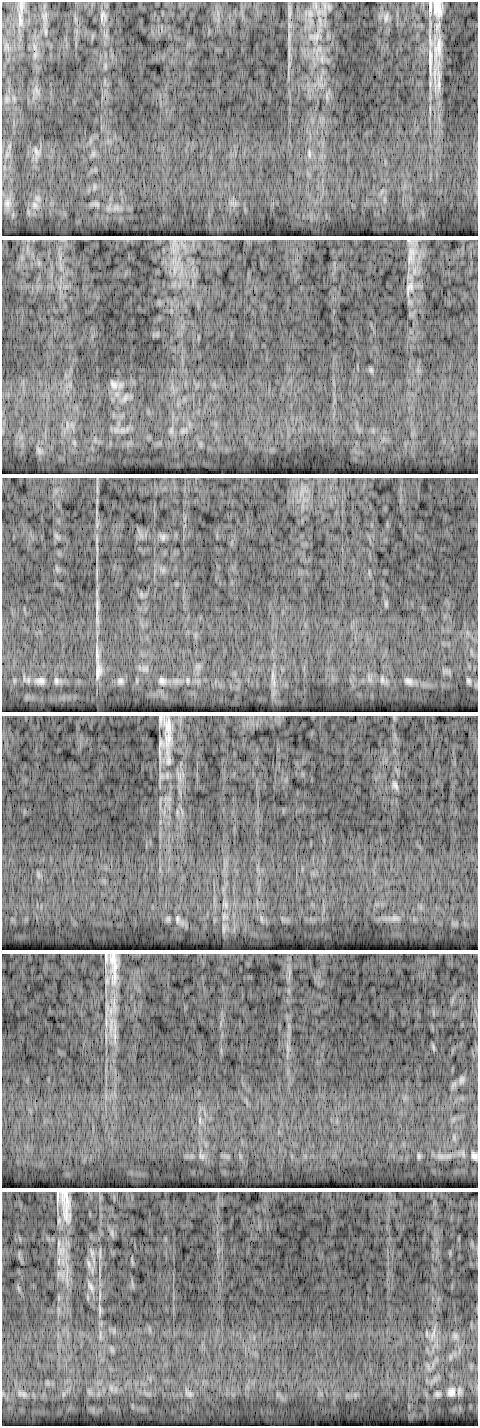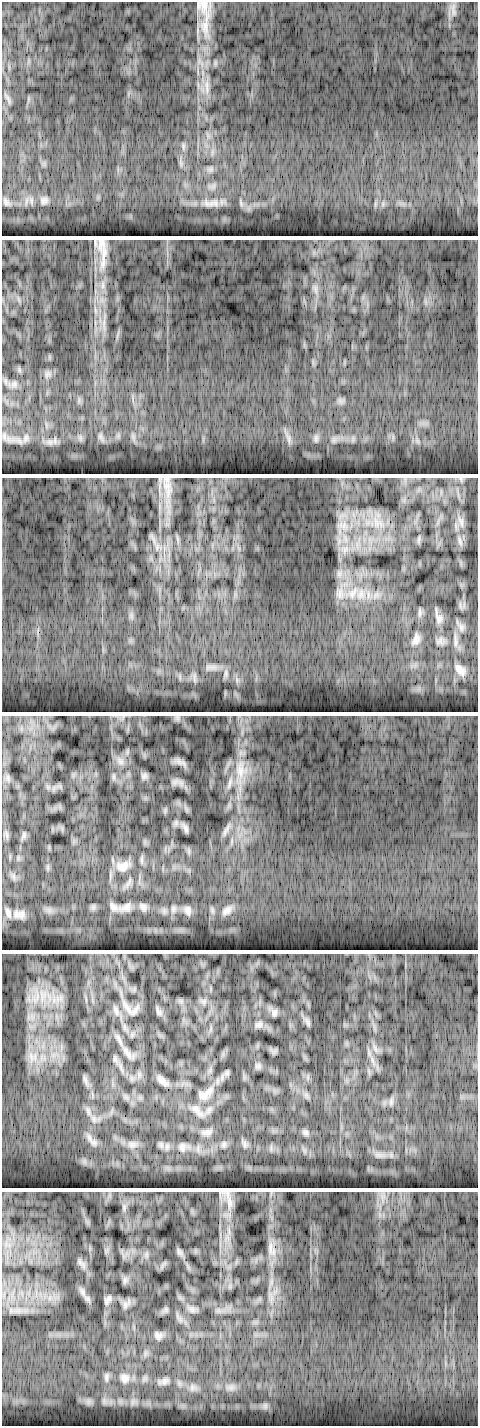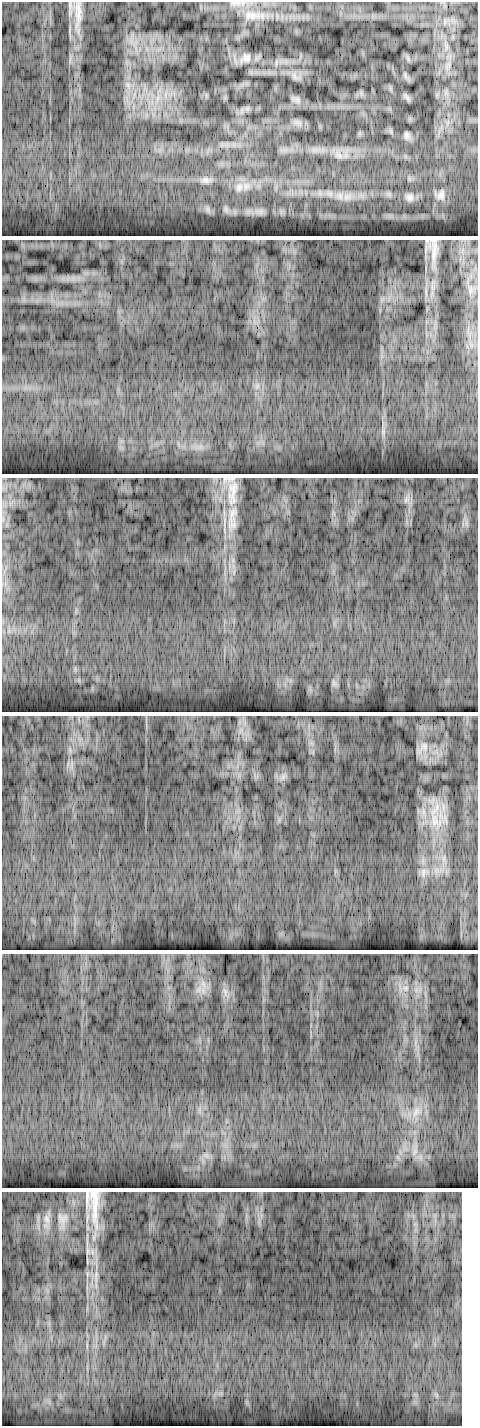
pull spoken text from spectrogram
పరీక్ష రాశాను అసలు టెన్ డేస్ బ్యాక్ ఏమైతే మాకు తెలియసాము కదా వర్క్ అవుతుంది పంపించేస్తున్నాం అనేసి కానీ తెలుసు వచ్చేసినాం వన్ వీక్ నాకు మెసేజ్ వస్తున్నాము అంటే నేను పంపించాను. సరే. తర్వాత చిన్నగా తెలిసింది కానీ పిడిచి వచ్చింది అన్నమాట సార్ పంపిన బాగా నా కొడుకు రెండే రోజులైంది సార్ పోయి మంగళవారం పోయిండు. ఉదయం శుక్రవారం కడుపు నొప్పి అనే కాల్ చేసింది సార్. సచిన శివాన్ని తీసుకొచ్చి అదే నాకేం తెలియదు. సార్. పాప అని కూడా చెప్తలేరు నమ్మి వేస్తారు సార్. వాళ్ళే తల్లిదండ్రులు అనుకున్నారేమో ఇట్లా కడుపు కోత పెడతారు అనుకోలేదు పిల్లలు కడుపును సార్. ఇంతకుముందే చదవడం పిల్లలు అక్కడ కొడుకు ఎమ్మెల్యే ఫోన్ చేసింది నాకు. ఫోన్ నేను నమ్ము స్కూల్లో పాములు వేరే ఆహారం ఏమైనా వేరే నేను అనుకుంటున్నాను తర్వాత మొదటిసారిగా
